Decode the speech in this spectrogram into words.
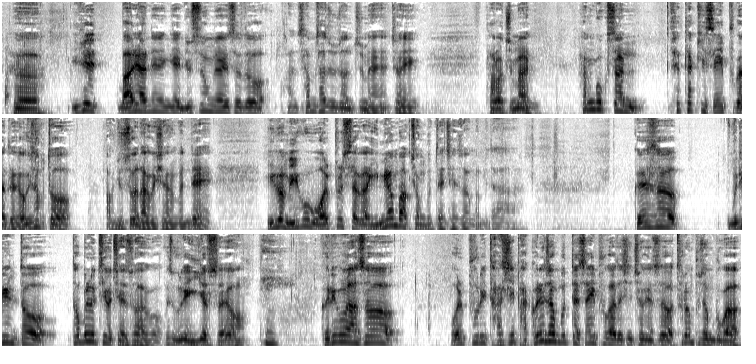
어, 이게 말이 안 되는 게 뉴스 공장에서도 한 3, 4주 전쯤에 저희 다뤘지만 한국산 세탁기 세이프가드 여기서부터 막 뉴스가 나오기 시작한 건데 이거 미국 월풀사가 이명박 정부 때 제소한 겁니다. 그래서 우리는 또 WTO 제소하고 그래서 우리가 이겼어요. 네. 그리고 나서 월풀이 다시 박근혜 정부 때 세이프 가드 신청해서 트럼프 정부가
